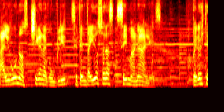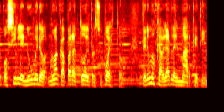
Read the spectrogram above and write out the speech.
Algunos llegan a cumplir 72 horas semanales, pero este posible número no acapara todo el presupuesto. Tenemos que hablar del marketing,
